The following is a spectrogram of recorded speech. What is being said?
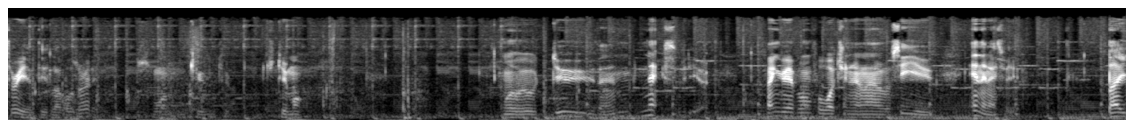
Three of these levels already. Just one, two, two, just two more. We'll do them next video. Thank you everyone for watching and I will see you in the next video. Bye!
